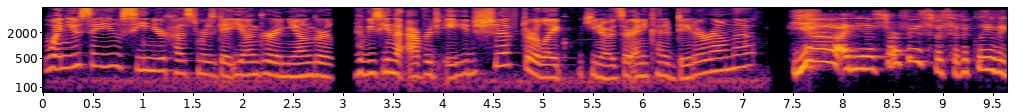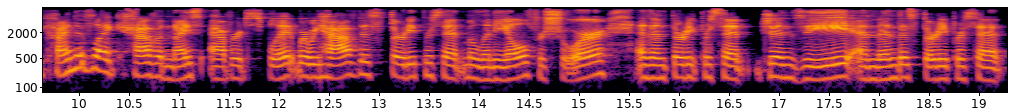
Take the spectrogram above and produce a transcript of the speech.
When you say you've seen your customers get younger and younger, have you seen the average age shift or like, you know, is there any kind of data around that? Yeah, I mean, at Starface specifically, we kind of like have a nice average split where we have this 30% millennial for sure, and then 30% Gen Z, and then this 30%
